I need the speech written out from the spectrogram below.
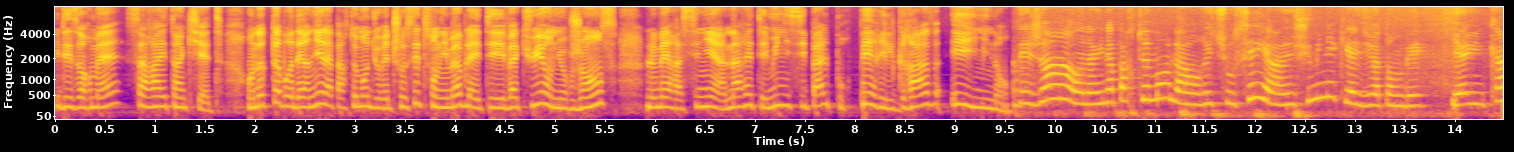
et désormais, Sarah est inquiète. En octobre dernier, l'appartement du rez-de-chaussée de son immeuble a été évacué en urgence. Le maire a signé un arrêté municipal pour péril grave et imminent. Déjà, on a un appartement là en rez-de-chaussée, il y a une cheminée qui est déjà tombée. Il y a une cave,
